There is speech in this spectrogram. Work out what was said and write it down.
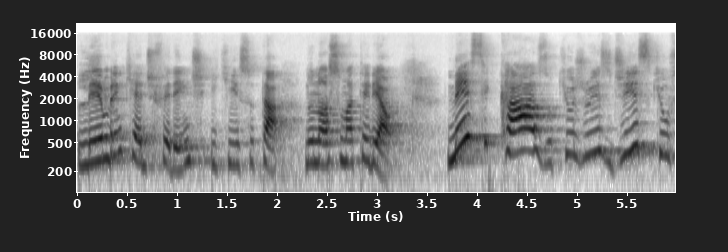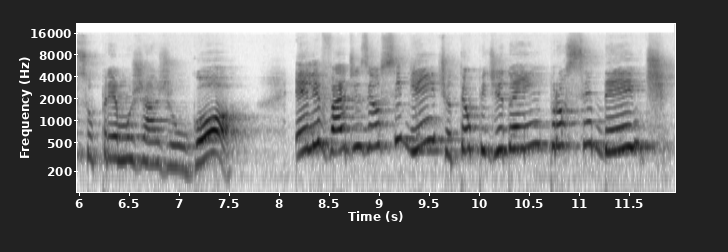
lembrem que é diferente e que isso está no nosso material. Nesse caso que o juiz diz que o Supremo já julgou, ele vai dizer o seguinte: o teu pedido é improcedente.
